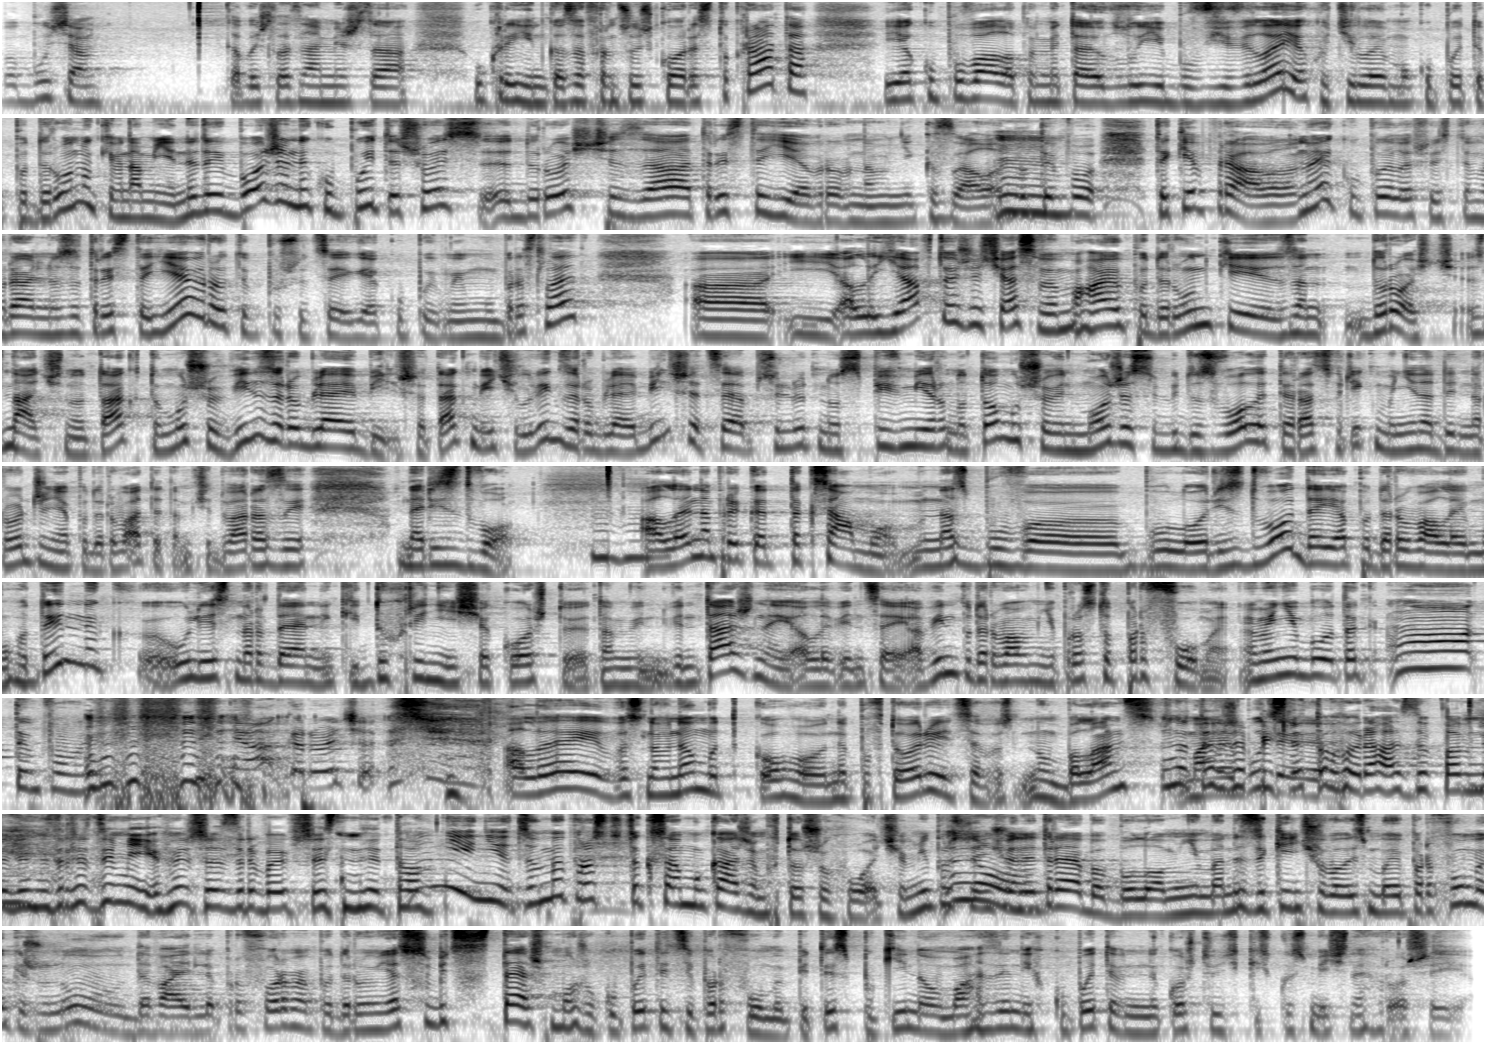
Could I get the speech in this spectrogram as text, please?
Бабуся. Яка вийшла заміж за українка за французького аристократа. І я купувала, пам'ятаю, в Луї був ювілей, я хотіла йому купити подарунок, і вона мені, не дай Боже, не купуйте щось дорожче за 300 євро. Вона мені казала. Ну, типу, таке правило. Ну, я купила щось там реально за 300 євро, типу, що це я купив йому браслет. А, і, але я в той же час вимагаю подарунки за дорожче, значно, так, тому що він заробляє більше. Так, мій чоловік заробляє більше. Це абсолютно співмірно тому, що він може собі дозволити раз в рік мені на день народження подарувати там чи два рази на Різдво. Але, наприклад, так само у нас був е, було Різдво, де я подарувала йому годинник е, у ліс Нарден, який дохреніще коштує. Там він вінтажний, але він цей. А він подарував мені просто парфуми. І мені було так, а, типу, коротше. Але в основному такого не повторюється. Ну, баланс Ну, має то вже бути... після того разу, певно, він зрозумів, що зробив щось не то. Ні, ні, це ми просто так само кажемо, хто що хоче. Мені просто Ну. нічого не треба було. Мені мене закінчувались мої парфуми. Кажу, ну давай для проформи подаруємо. Я собі теж можу купити ці парфуми, піти спокійно в магазин їх купити. Вони не коштують якісь космічних грошей.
